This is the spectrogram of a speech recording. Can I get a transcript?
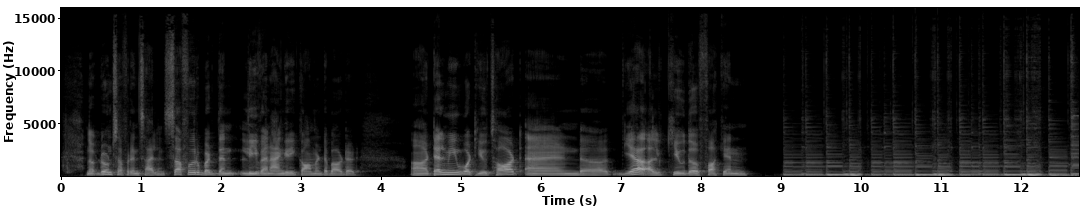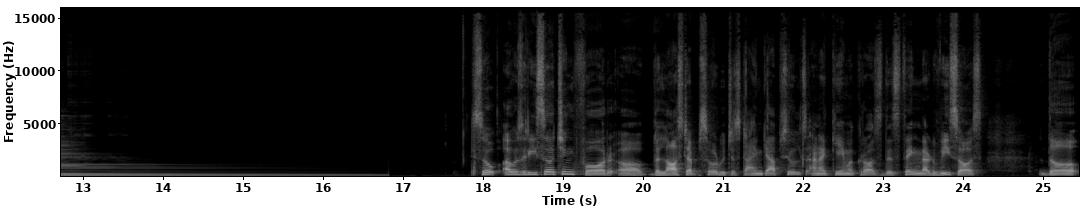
no, don't suffer in silence. Suffer, but then leave an angry comment about it. Uh, tell me what you thought, and uh, yeah, I'll cue the fucking. So I was researching for uh, the last episode, which is time capsules, and I came across this thing that Vsauce, the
